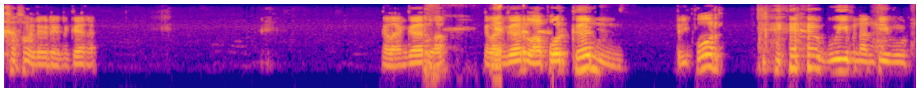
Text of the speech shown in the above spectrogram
Undang-undang negara. Ngelanggar la ngelanggar laporkan report. Bui menantimu.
